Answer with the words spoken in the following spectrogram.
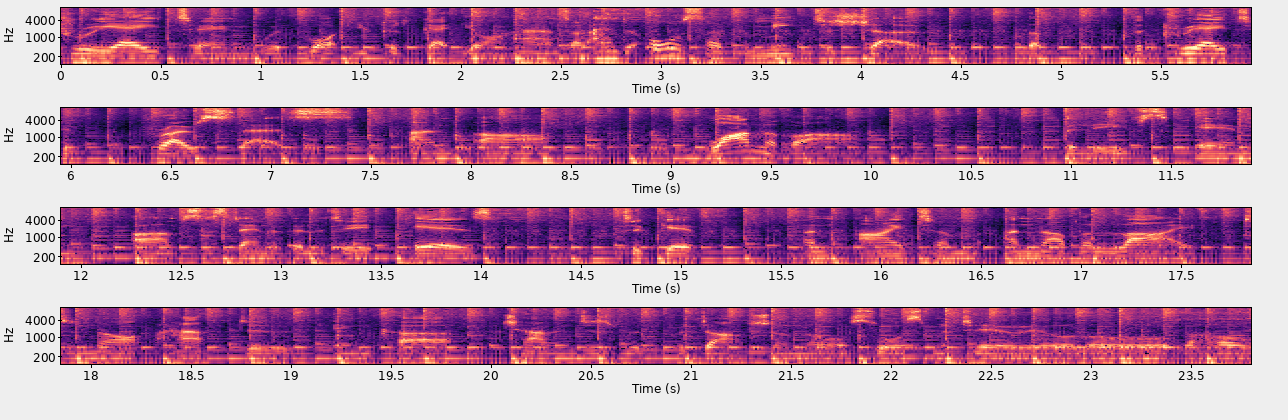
creating with what you could get your hands on. And also for me to show that the creative process and our, one of our beliefs in um, sustainability is to give an item another life, to not have to incur challenges with production or source material or the whole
